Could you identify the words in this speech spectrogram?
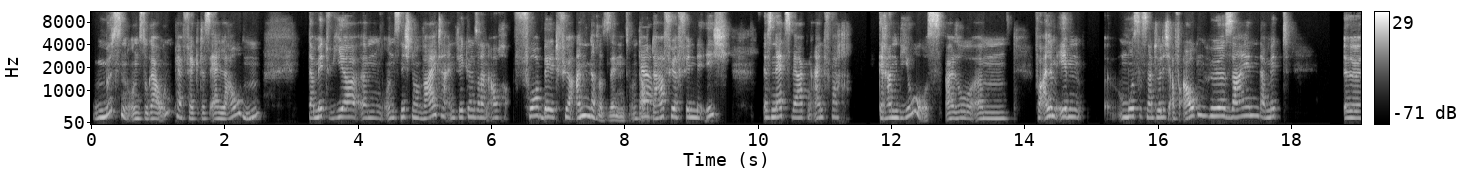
müssen uns sogar Unperfektes erlauben, damit wir ähm, uns nicht nur weiterentwickeln, sondern auch Vorbild für andere sind. Und ja. auch dafür finde ich, ist Netzwerken einfach grandios. Also ähm, vor allem eben muss es natürlich auf Augenhöhe sein, damit äh,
